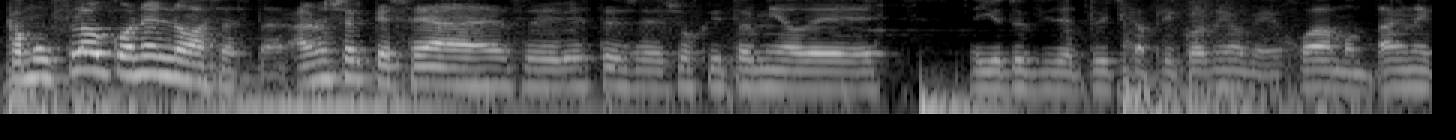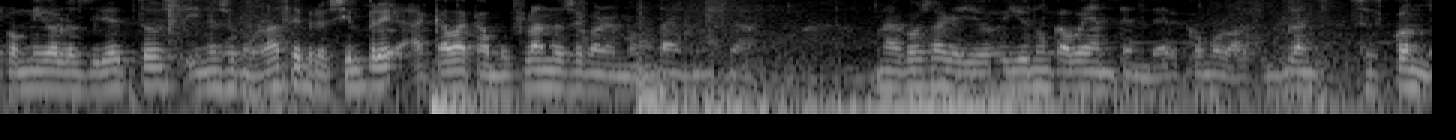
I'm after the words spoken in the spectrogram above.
camuflado con él no vas a estar. A no ser que seas eh, este suscriptor mío de, de, YouTube y de Twitch Capricornio que juega Montagne conmigo en los directos y no sé cómo lo hace, pero siempre acaba camuflándose con el Montagne. O sea, Una cosa que yo, yo nunca voy a entender cómo lo hacen. En plan, se esconde,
